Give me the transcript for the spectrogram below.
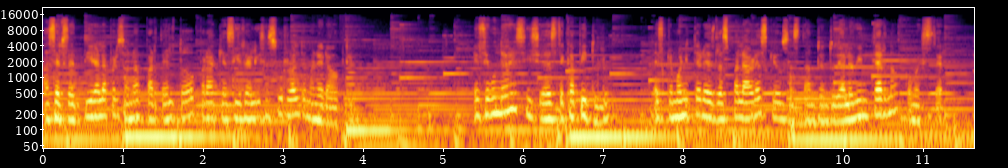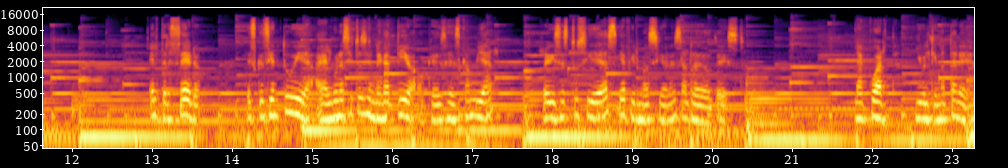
hacer sentir a la persona parte del todo para que así realice su rol de manera óptima. El segundo ejercicio de este capítulo es que monitorees las palabras que usas tanto en tu diálogo interno como externo. El tercero es que si en tu vida hay alguna situación negativa o que desees cambiar, revises tus ideas y afirmaciones alrededor de esto. La cuarta y última tarea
